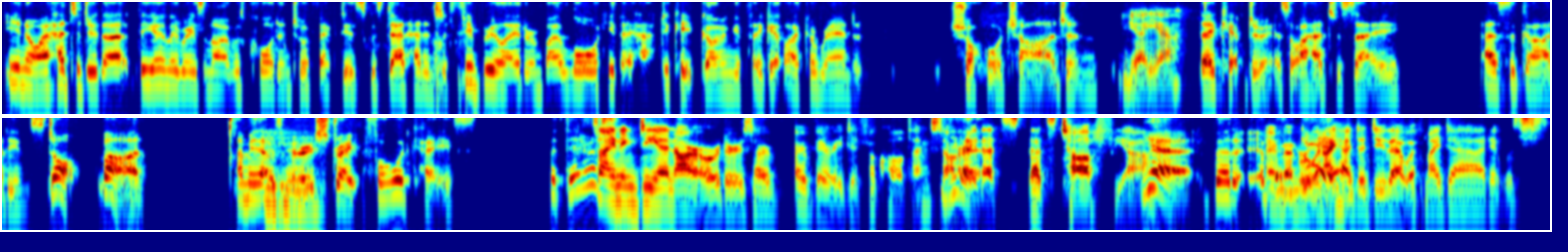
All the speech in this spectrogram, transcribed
you know i had to do that. The only reason i was called into effect is because dad had a defibrillator and by law he they have to keep going if they get like a random shock or charge and yeah yeah. they kept doing it. So i had to say as the Guardian stop. But I mean, that was mm-hmm. a very mm-hmm. straightforward case. But there signing some... DNR orders are, are very difficult. I'm sorry, yeah. that's that's tough. Yeah, yeah. But, but I remember again, when I had to do that with my dad. It was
